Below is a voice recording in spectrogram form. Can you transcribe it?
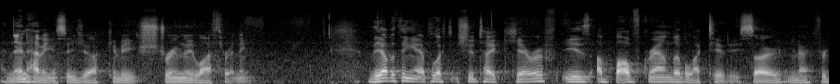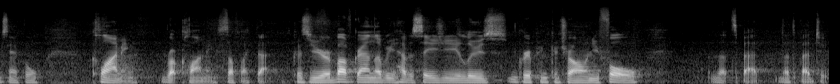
and then having a seizure can be extremely life threatening. The other thing epileptics should take care of is above ground level activities. So, you know, for example, climbing, rock climbing, stuff like that. Because you're above ground level, you have a seizure, you lose grip and control and you fall. That's bad. That's bad too.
